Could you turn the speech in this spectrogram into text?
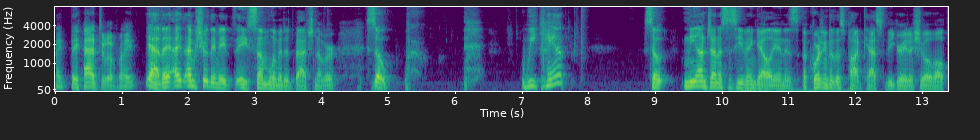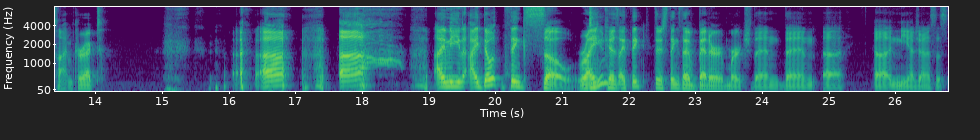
Like, they had to have, right? Yeah, they. I, I'm sure they made a some limited batch number. So we can't. So Neon Genesis Evangelion is, according to this podcast, the greatest show of all time. Correct? Uh, uh. I mean, I don't think so, right? Because I think there's things that have better merch than than uh, uh, Neon Genesis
